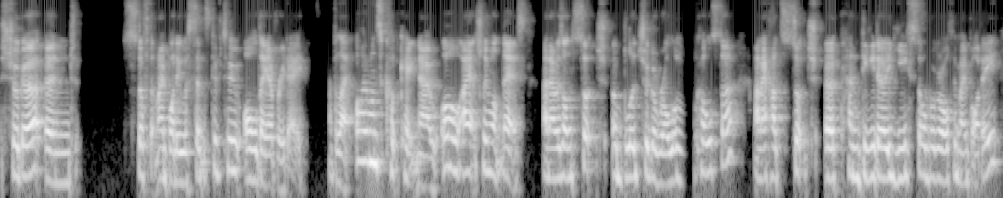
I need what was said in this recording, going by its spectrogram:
sugar and stuff that my body was sensitive to all day, every day. I'd be like, oh, I want a cupcake now. Oh, I actually want this. And I was on such a blood sugar roller coaster and I had such a candida yeast overgrowth in my body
